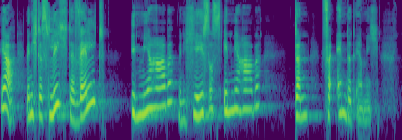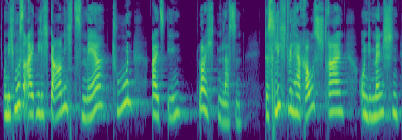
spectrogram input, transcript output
Ja, wenn ich das Licht der Welt in mir habe, wenn ich Jesus in mir habe, dann verändert er mich. Und ich muss eigentlich gar nichts mehr tun, als ihn leuchten lassen. Das Licht will herausstrahlen und die Menschen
